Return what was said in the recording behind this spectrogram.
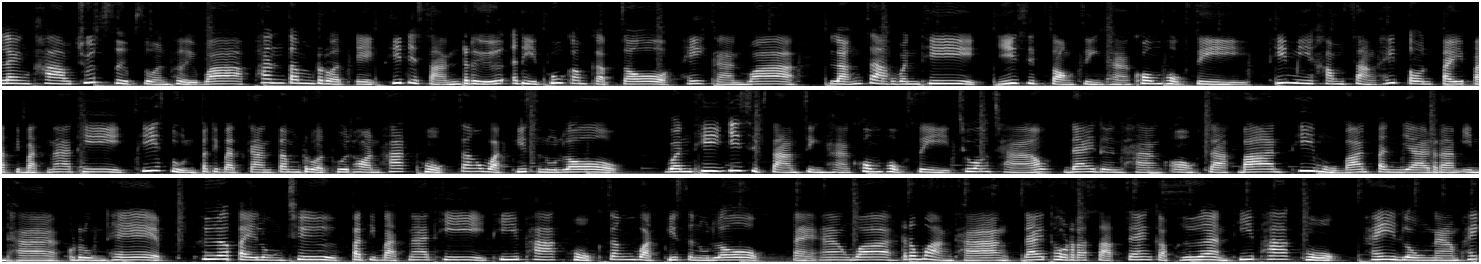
แหล่งข่าวชุดสืบสวนเผยว่า พันตำรวจเอกทิติสันหรืออดีตผู้กำกับโจให้การว่า หลังจากวันที่ 22 สิงหาคม 64 ที่มีคำสั่งให้ตนไปปฏิบัติหน้าที่ที่ศูนย์ปฏิบัติการตำรวจภูธรภาค 6 จังหวัดพิษณุโลก วันที่ 23 สิงหาคม 64 ช่วงเช้า ได้เดินทางออกจากบ้านที่หมู่บ้านปัญญารามอินทรากรุงเทพ เพื่อไปลงชื่อปฏิบัติหน้าที่ที่ภาค 6 จังหวัดพิษณุโลก แต่อ้างว่าระหว่างทางได้โทรศัพท์แจ้งกับเพื่อนที่ภาค 6 ให้ลงนามให้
